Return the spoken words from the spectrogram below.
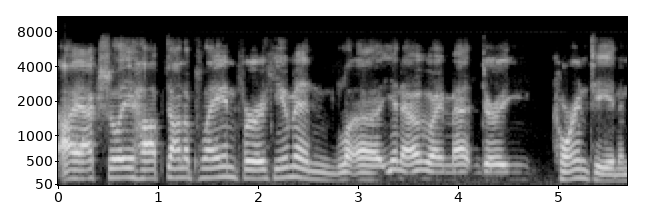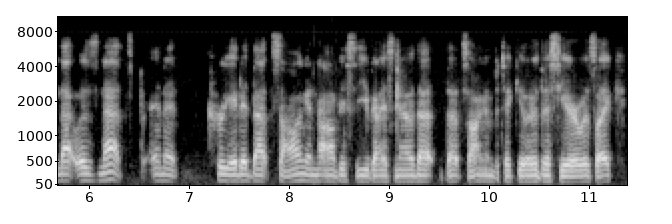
I actually hopped on a plane for a human, uh, you know, who I met during quarantine, and that was nuts. And it created that song, and obviously, you guys know that that song in particular this year was like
